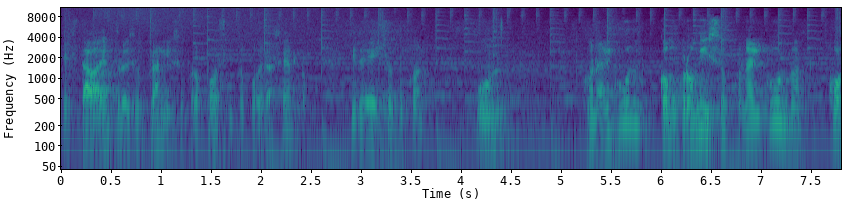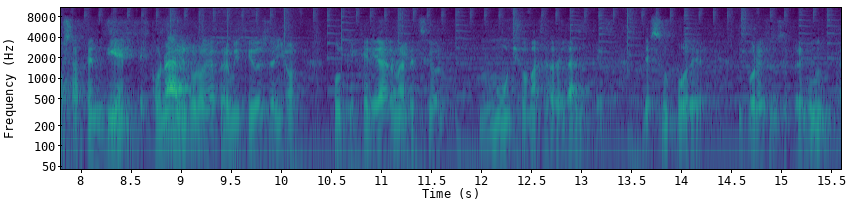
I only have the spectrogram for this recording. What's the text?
Estaba dentro de su plan y de su propósito poder hacerlo. Y de hecho que con un con algún compromiso, con alguna cosa pendiente, con algo lo había permitido el Señor, porque quería dar una lección mucho más adelante de su poder. Y por eso se pregunta,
